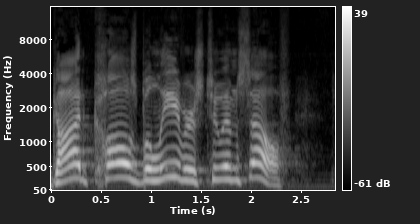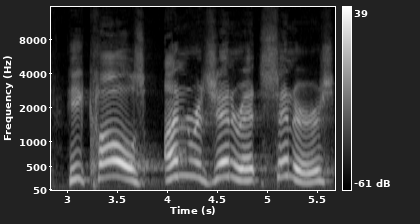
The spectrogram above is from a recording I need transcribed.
God calls believers to himself. He calls unregenerate sinners,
